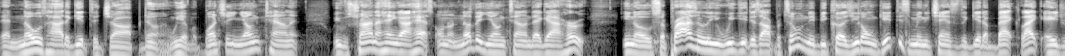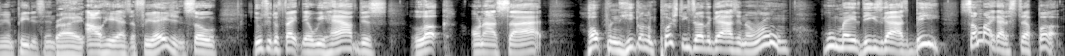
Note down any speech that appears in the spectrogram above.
that knows how to get the job done. We have a bunch of young talent. We was trying to hang our hats on another young talent that got hurt. You know, surprisingly, we get this opportunity because you don't get this many chances to get a back like Adrian Peterson Right. out here as a free agent. So due to the fact that we have this luck on our side, hoping he going to push these other guys in the room who made these guys be, somebody got to step up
